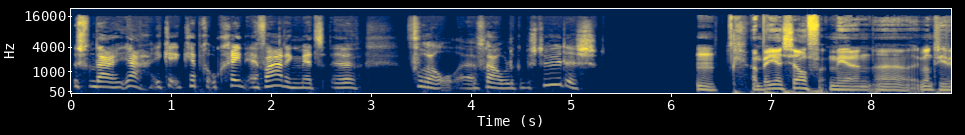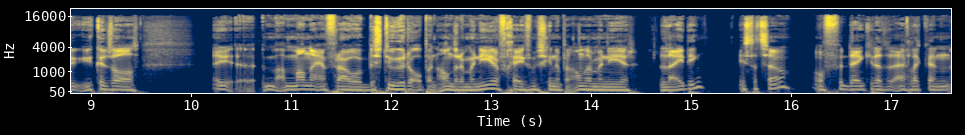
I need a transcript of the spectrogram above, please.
Dus vandaar, ja, ik, ik heb ook geen ervaring met eh, vooral eh, vrouwelijke bestuurders. Maar ben jij zelf meer een. eh, want je, je kunt wel mannen en vrouwen besturen op een andere manier. Of geven misschien op een andere manier leiding. Is dat zo? Of denk je dat het eigenlijk een.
